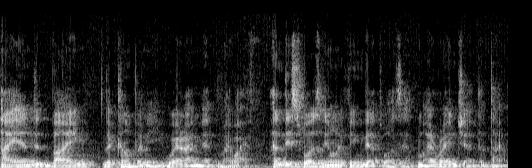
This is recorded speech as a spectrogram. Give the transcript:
I ended buying the company where I met my wife. And this was the only thing that was at my range at the time.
